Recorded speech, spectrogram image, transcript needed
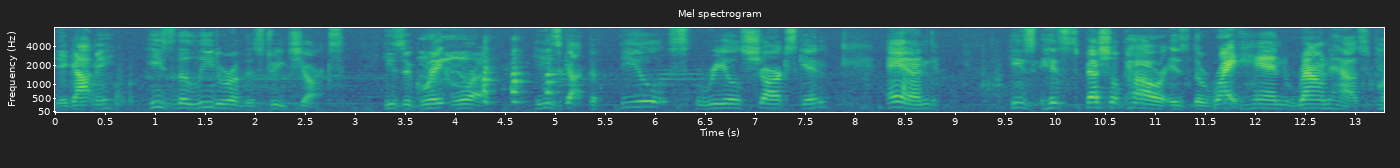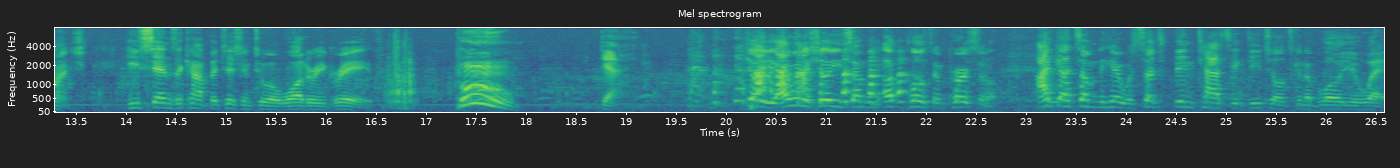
You got me? He's the leader of the Street Sharks. He's a great warrior. He's got the feel real shark skin, and he's his special power is the right hand roundhouse punch. He sends the competition to a watery grave. Boom! Death. Tell you, I want to show you something up close and personal. I've got something here with such fantastic detail, it's gonna blow you away.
